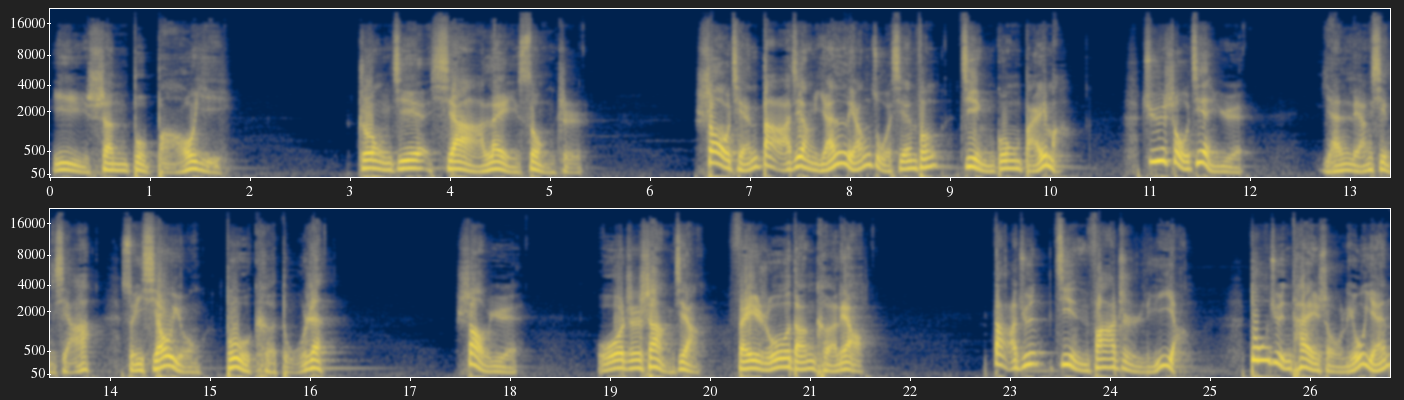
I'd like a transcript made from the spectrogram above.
一身不保矣。”众皆下泪送之。少遣大将颜良做先锋，进攻白马。居寿见曰：“颜良性侠，虽骁勇，不可独任。”少曰：“吾之上将，非汝等可料。”大军进发至黎阳，东郡太守刘延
